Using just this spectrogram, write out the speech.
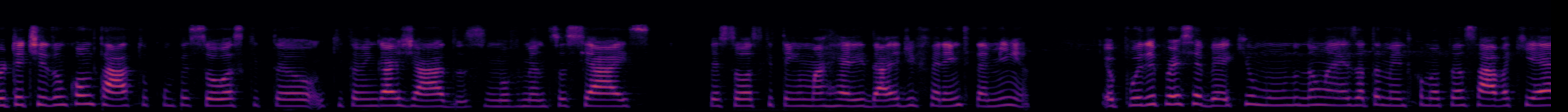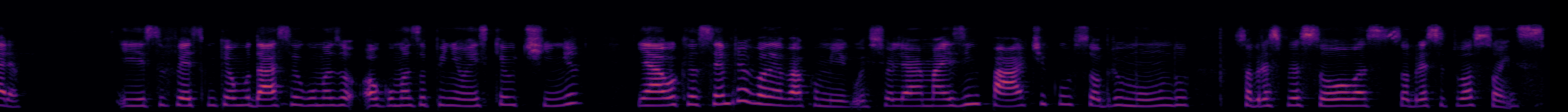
Por ter tido um contato com pessoas que estão que engajadas em movimentos sociais, pessoas que têm uma realidade diferente da minha, eu pude perceber que o mundo não é exatamente como eu pensava que era. E isso fez com que eu mudasse algumas, algumas opiniões que eu tinha, e é algo que eu sempre vou levar comigo, esse olhar mais empático sobre o mundo, sobre as pessoas, sobre as situações.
